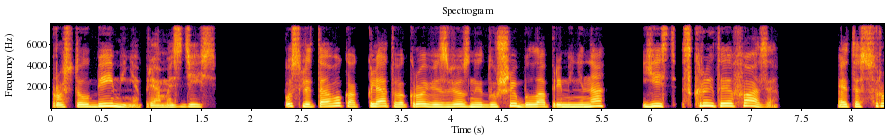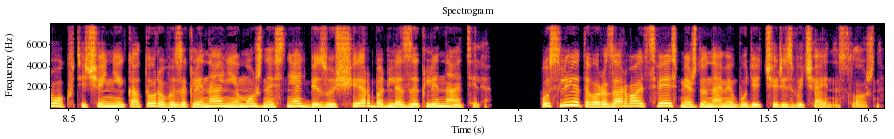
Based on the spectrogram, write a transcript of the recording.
просто убей меня прямо здесь. После того, как клятва крови звездной души была применена, есть скрытая фаза. Это срок, в течение которого заклинание можно снять без ущерба для заклинателя. После этого разорвать связь между нами будет чрезвычайно сложно.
